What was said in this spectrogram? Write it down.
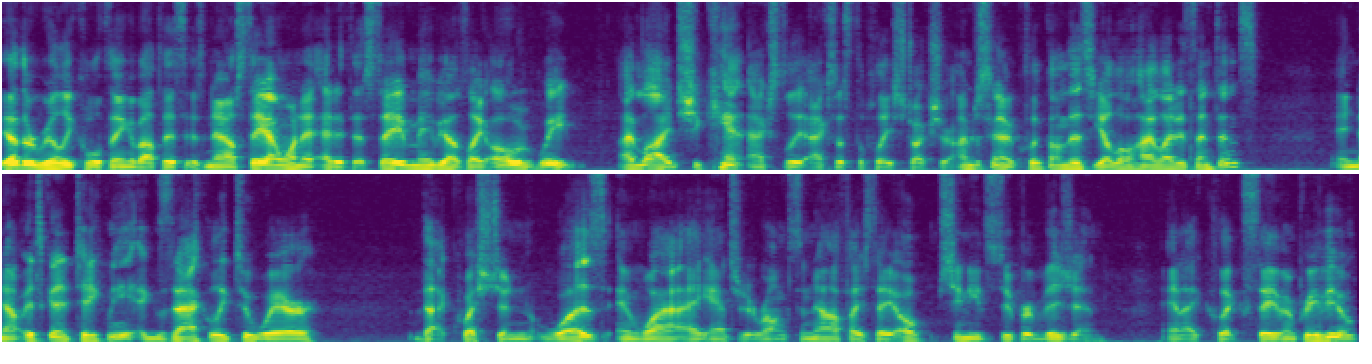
the other really cool thing about this is now say I want to edit this. Say maybe I was like, oh wait, I lied. She can't actually access the play structure. I'm just going to click on this yellow highlighted sentence and now it's going to take me exactly to where that question was and why I answered it wrong. So now if I say, oh, she needs supervision, and I click save and preview,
